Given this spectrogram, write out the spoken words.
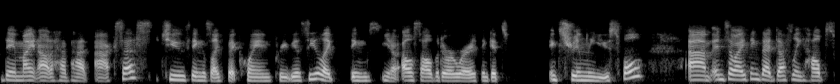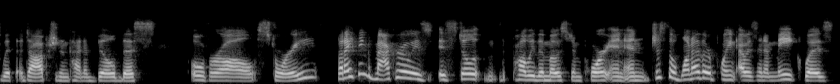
they might not have had access to things like Bitcoin previously, like things, you know, El Salvador, where I think it's extremely useful. Um, and so I think that definitely helps with adoption and kind of build this overall story. But I think macro is is still probably the most important. And just the one other point I was going to make was,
